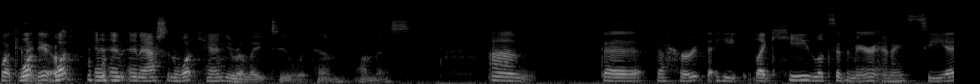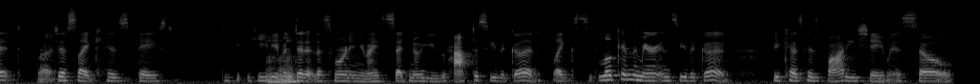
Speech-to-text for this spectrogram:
What can what? I do? What? And, and, and Ashlyn, what can you relate to with him on this?" Um the the hurt that he like he looks in the mirror and I see it Right. just like his face he, he Mm-hmm. even did it this morning and I said no you have to see the good like look in the mirror and see the good because his body shame is so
